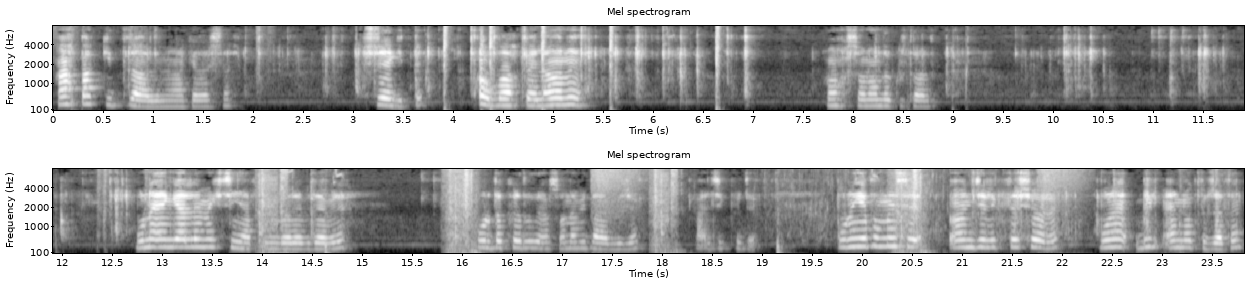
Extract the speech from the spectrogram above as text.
Hah bak gitti darbemin arkadaşlar. Şuraya gitti. Allah belanı. Oh son anda kurtardık. Bunu engellemek için yaptım böyle bir devre. Burada kırıldıktan sonra bir daha yapacak. Gelecek kıracak. Bunun yapılması öncelikle şöyle. Bunu bilmeyen yoktur zaten.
